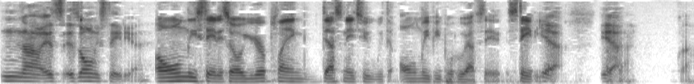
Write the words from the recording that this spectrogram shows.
No, it's it's only Stadia. Only Stadia. So you're playing Destiny 2 with only people who have Stadia. Yeah. Yeah. Okay. okay.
